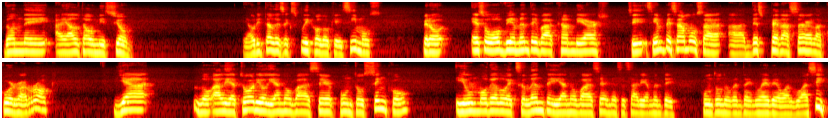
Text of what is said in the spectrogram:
donde hay alta omisión. Y ahorita les explico lo que hicimos, pero eso obviamente va a cambiar. Si, empezamos a, despedazar la curva rock, ya lo aleatorio ya no va a ser 0.5 y un modelo excelente ya no va a ser necesariamente 0.99 o algo así.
